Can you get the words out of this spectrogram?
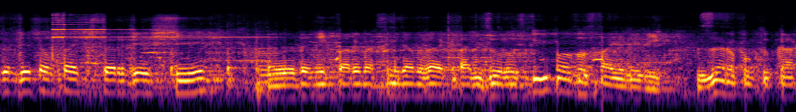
76-40. E, Wynik pary Maksymilian Wekta i Zulus i pozostaje wynik 0 punktów kar.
